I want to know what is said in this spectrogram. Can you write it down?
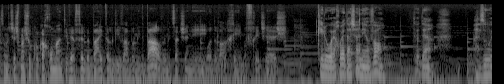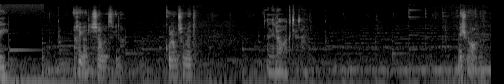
זאת אומרת שיש משהו כל כך רומנטי ויפה בבית על גבעה במדבר, ומצד שני הוא הדבר הכי מפחיד שיש. כאילו, איך הוא ידע שאני אבוא? אתה יודע, הזוי. איך הגעת לשם לספינה? כולם שם מתו. אני לא הרגתי אותם. מישהו הרג.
